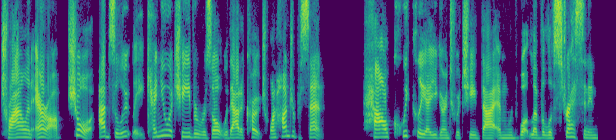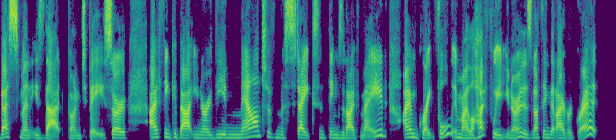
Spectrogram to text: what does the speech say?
trial and error. Sure, absolutely. Can you achieve a result without a coach? 100% how quickly are you going to achieve that and with what level of stress and investment is that going to be? So i think about you know the amount of mistakes and things that i've made i am grateful in my life we you know there's nothing that i regret.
